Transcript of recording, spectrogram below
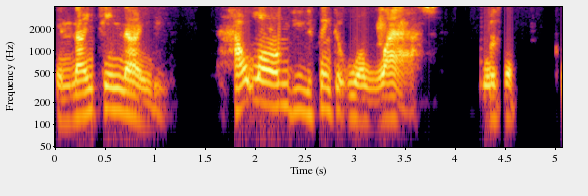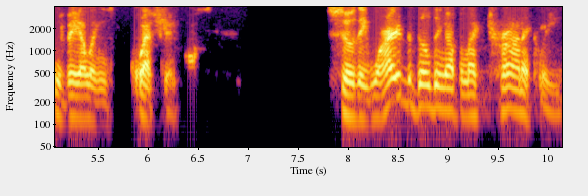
in 1990. How long do you think it will last? Was the prevailing question. So they wired the building up electronically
